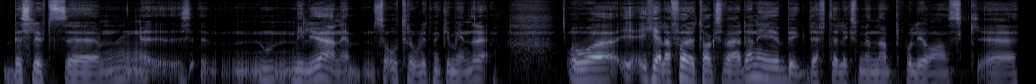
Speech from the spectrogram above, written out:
beslutsmiljön eh, mm, är så otroligt mycket mindre. Och hela företagsvärlden är ju byggd efter liksom en napoleansk eh,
